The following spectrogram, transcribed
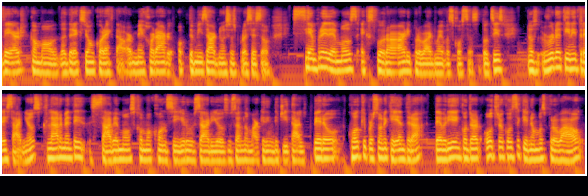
ver como la dirección correcta o mejorar, optimizar nuestros procesos. Siempre debemos explorar y probar nuevas cosas. Entonces, nos, Ruda tiene tres años. Claramente sabemos cómo conseguir usuarios usando marketing digital, pero cualquier persona que entra debería encontrar otra cosa que no hemos probado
